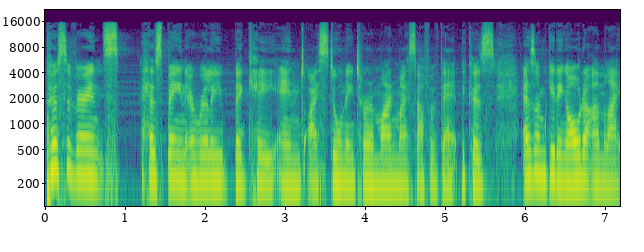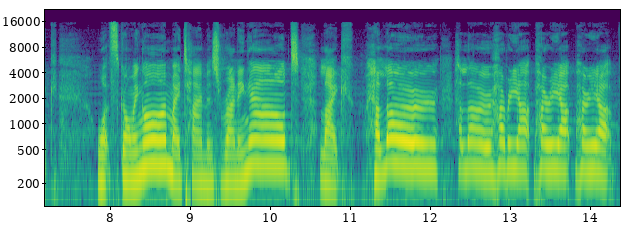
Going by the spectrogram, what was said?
perseverance has been a really big key, and I still need to remind myself of that because as I'm getting older, I'm like, what's going on? My time is running out. Like, hello, hello, hurry up, hurry up, hurry up.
